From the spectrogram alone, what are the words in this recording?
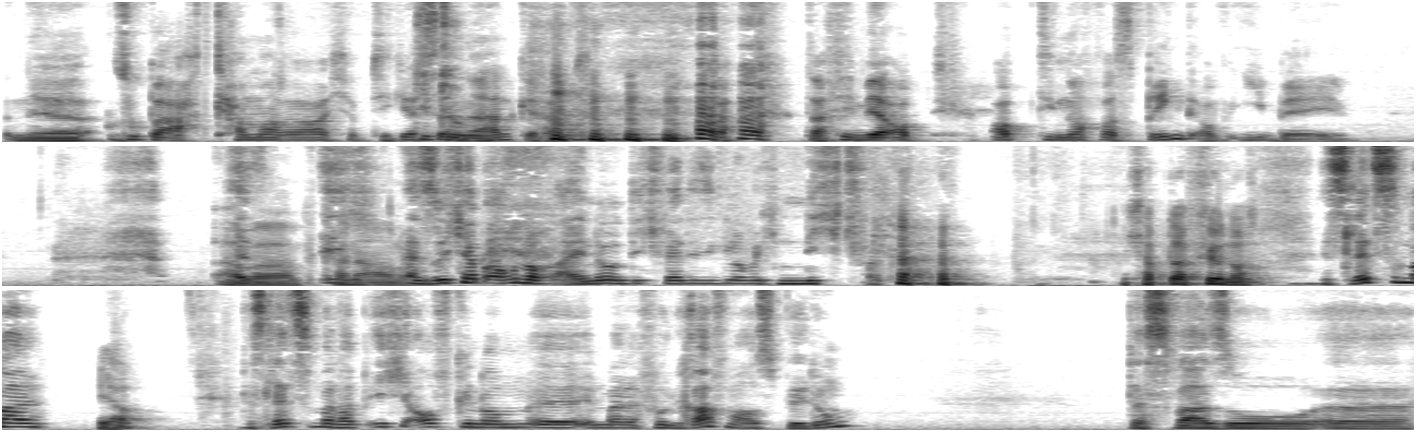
eine Super 8 Kamera. Ich habe die gestern Tito. in der Hand gehabt. Dachte ich mir, ob, ob die noch was bringt auf Ebay. Aber also keine ich, Ahnung. Also ich habe auch noch eine und ich werde sie, glaube ich, nicht verkaufen. ich habe dafür noch. Das letzte Mal. Ja. Das letzte Mal habe ich aufgenommen äh, in meiner Fotografenausbildung. Das war so, äh,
